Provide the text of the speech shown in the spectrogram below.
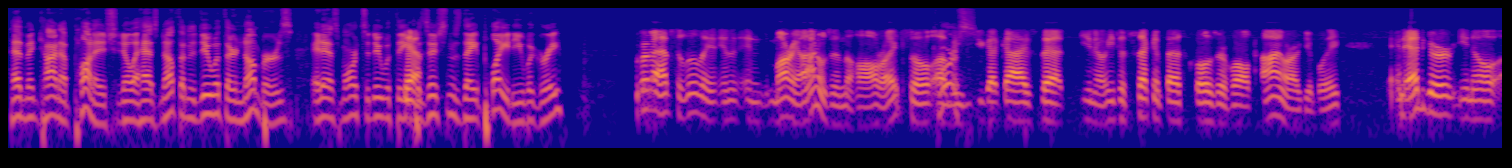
have been kind of punished. You know, it has nothing to do with their numbers. It has more to do with the Yeah. positions they play. Do you agree? Absolutely, and, and Mariano's in the hall, right? So I mean, you got guys that you know he's the second best closer of all time, arguably, and Edgar. You know,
